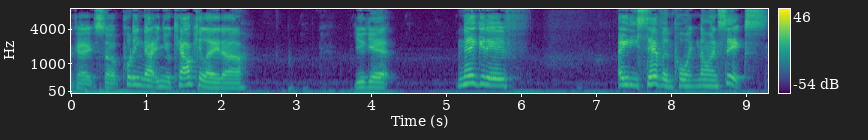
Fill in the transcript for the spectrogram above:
Okay, so putting that in your calculator, you get negative 87.96.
